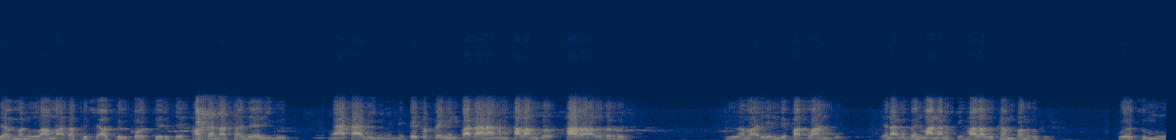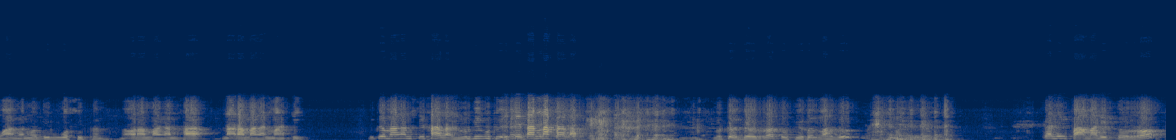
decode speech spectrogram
zaman ulama kata Syekh Abdul Qadir, Syekh Hasan Asadali itu ngakali ini. Dia kepengen pakanan halal halal terus. Ulama dia di fatwa nanti. Dia nak kepengen mangan mesti halal itu gampang terus. Kue semua mangan nanti lu subang. Nak orang mangan, nak orang mangan mati. Iku mangan mesti halal, mungkin kudu setan lah halal. Mereka darurat tuh bihul mahdu. Kan ini paman itu roh,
